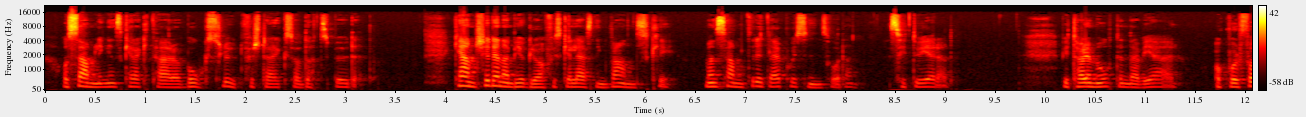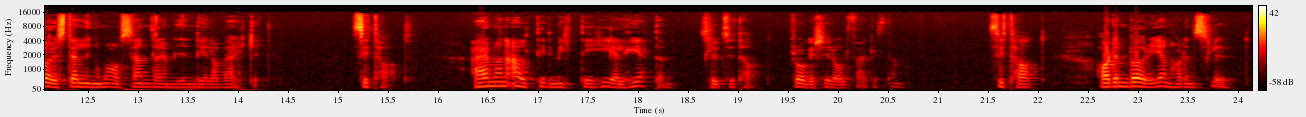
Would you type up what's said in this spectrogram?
och samlingens karaktär av bokslut förstärks av dödsbudet. Kanske är denna biografiska läsning vansklig, men samtidigt är poesin sådan, situerad. Vi tar emot den där vi är, och vår föreställning om avsändaren blir en del av verket. Citat. Är man alltid mitt i helheten? Slutcitat, frågar sig Rolf Aggestam. Citat. Har den början, har den slut?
